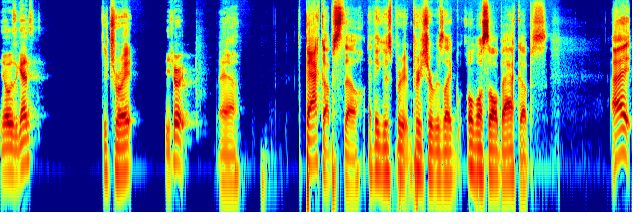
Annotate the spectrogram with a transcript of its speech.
You know, it was against Detroit. Detroit. Yeah. Backups though. I think it was pretty, pretty sure it was like almost all backups. I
